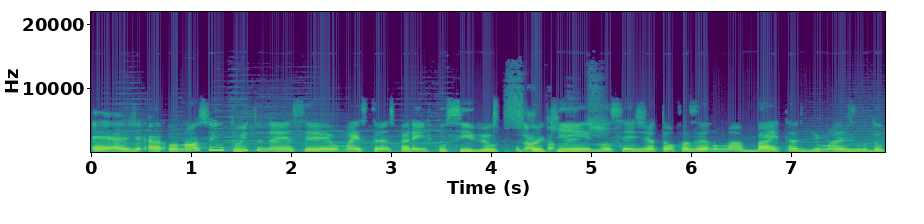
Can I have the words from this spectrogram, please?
é, a, a, o nosso intuito, né, é ser o mais transparente possível. Exatamente. Porque vocês já estão fazendo uma baita de uma ajuda,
